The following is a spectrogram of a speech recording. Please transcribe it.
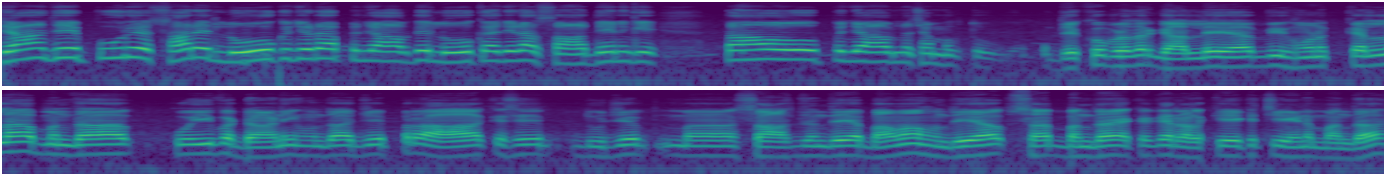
ਜਾਂ ਜੇ ਪੂਰੇ ਸਾਰੇ ਲੋਕ, ਜਿਹੜਾ ਪੰਜਾਬ ਦੇ ਲੋਕ ਆ, ਜਿਹੜਾ ਸਾਥ ਦੇਣਗੇ, ਤਾਂ ਉਹ ਪੰਜਾਬ ਨਸ਼ਾ ਮੁਕਤ ਹੋਊਗਾ। ਦੇਖੋ ਬ੍ਰਦਰ ਗੱਲ ਇਹ ਆ ਵੀ ਹੁਣ ਕੱਲਾ ਬੰਦਾ ਕੋਈ ਵੱਡਾ ਨਹੀਂ ਹੁੰਦਾ। ਜੇ ਭਰਾ ਕਿਸੇ ਦੂਜੇ ਸਾਥ ਦਿੰਦੇ ਆ ਬਾਹਾਂ ਹੁੰਦੇ ਆ, ਸਭ ਬੰਦਾ ਇੱਕ ਘਰ ਰਲ ਕੇ ਇੱਕ ਚੇਨ ਬੰਦਾ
